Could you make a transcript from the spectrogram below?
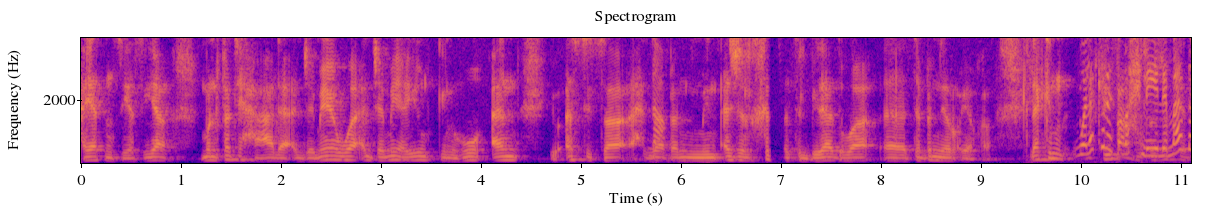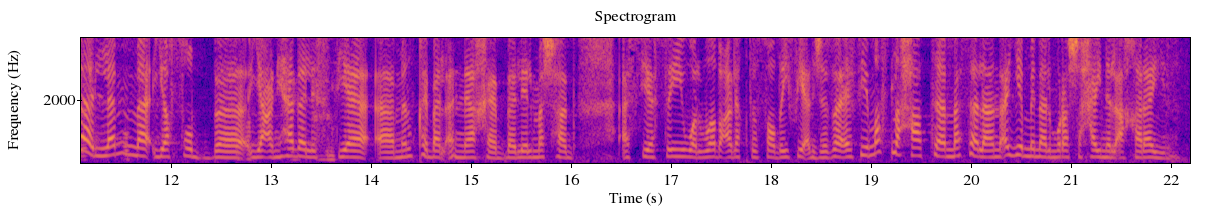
حياة سياسية منفتحة على الجميع والجميع يمكنه أن يؤسس أحزابا نعم. من أجل خدمة البلاد وتبني رؤية أخرى لكن ولكن اسمح لي لماذا لم يصب يعني هذا الاستياء من قبل الناخب للمشهد السياسي والوضع الاقتصادي في الجزائر في مصلحة مثلا أي من المرشحين الآخرين؟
